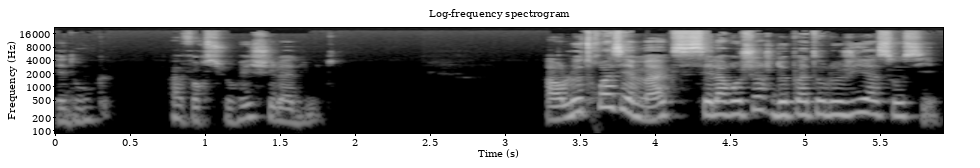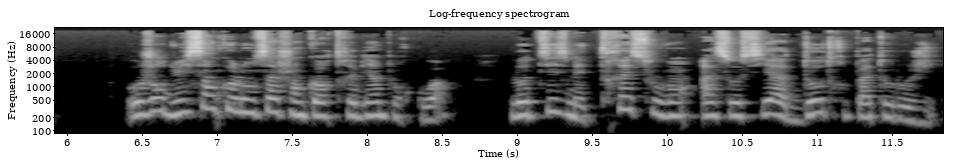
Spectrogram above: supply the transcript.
et donc a fortiori chez l'adulte. Alors le troisième axe, c'est la recherche de pathologies associées. Aujourd'hui, sans que l'on sache encore très bien pourquoi, l'autisme est très souvent associé à d'autres pathologies.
